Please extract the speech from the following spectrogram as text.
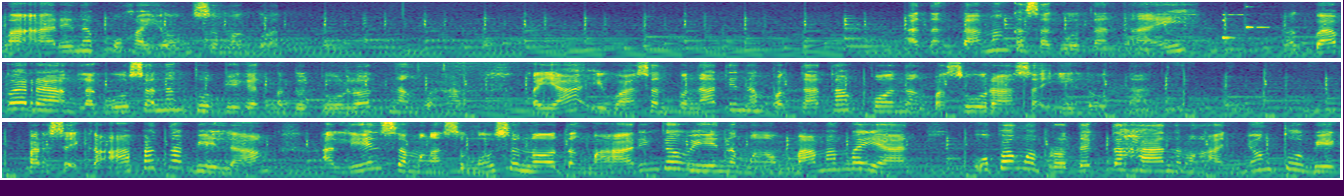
Maaari na po kayong sumagot. At ang tamang kasagutan ay Magbabara ang lagusan ng tubig at madudulot ng baha. Kaya iwasan po natin ang pagtatapon ng basura sa ilog natin. Para sa ikaapat na bilang, alin sa mga sumusunod ang maaring gawin ng mga mamamayan upang maprotektahan ang mga anyong tubig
